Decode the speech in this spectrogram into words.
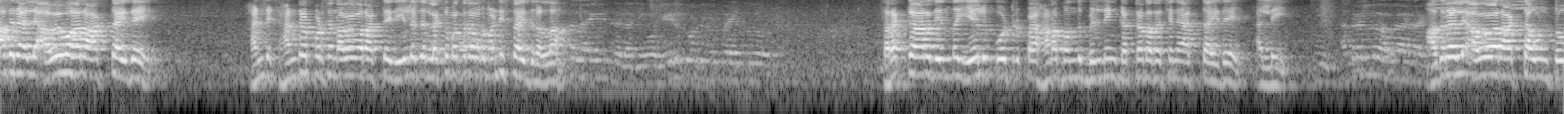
ಆದರೆ ಅಲ್ಲಿ ಅವ್ಯವಹಾರ ಆಗ್ತಾ ಇದೆ. ಹಂಡ್ರೆಡ್ ಹಂಡ್ರೆಡ್ ಪರ್ಸೆಂಟ್ ಅವ್ಯವಹಾರ ಆಗ್ತಾ ಇದೆ. ಇಲ್ಲದ್ರೆ ಲೆಕ್ಕಪತ್ರ ಅವರು ಮಂಡಿಸ್ತಾ ಇದ್ರಲ್ಲ ಒಂದ್ಸಲ ಹೇಳಿದ್ರಲ್ಲ ನೀವು ಏಳು ಕೋಟಿ ರೂಪಾಯಿದು ಸರ್ಕಾರದಿಂದ ಏಳು ಕೋಟಿ ರೂಪಾಯಿ ಹಣ ಬಂದು ಬಿಲ್ಡಿಂಗ್ ಕಟ್ಟಡ ರಚನೆ ಆಗ್ತಾ ಇದೆ ಅಲ್ಲಿ. ಅದರಲ್ಲೂ ಅದರಲ್ಲಿ ಅವ್ಯವಹಾರ ಆಗ್ತಾ ಉಂಟು.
